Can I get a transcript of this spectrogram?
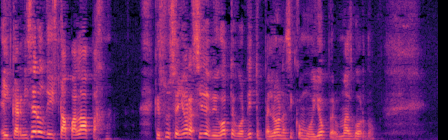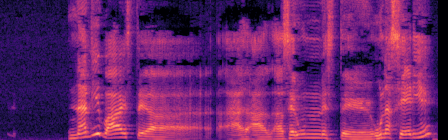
el carnicero de Iztapalapa, que es un señor así de bigote gordito, pelón, así como yo, pero más gordo. Nadie va este, a, a, hacer un, este, una serie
